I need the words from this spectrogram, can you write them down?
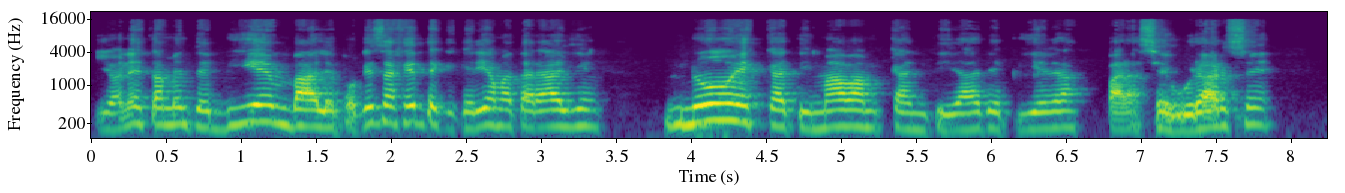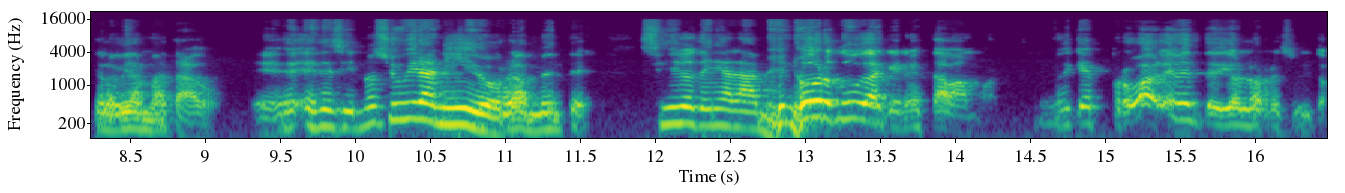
Y honestamente bien vale, porque esa gente que quería matar a alguien no escatimaban cantidad de piedras para asegurarse que lo habían matado. Es decir, no se hubieran ido realmente si ellos tenían la menor duda que no estaba muerto. Así que probablemente Dios lo resucitó.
